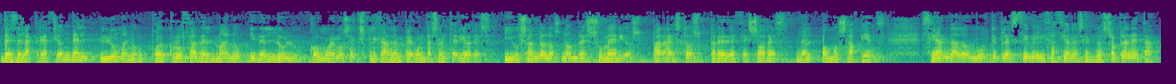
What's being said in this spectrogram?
desde la creación del Lumanu por cruza del Manu y del Lulu, como hemos explicado en preguntas anteriores, y usando los nombres sumerios para estos predecesores del Homo sapiens, se han dado múltiples civilizaciones en nuestro planeta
